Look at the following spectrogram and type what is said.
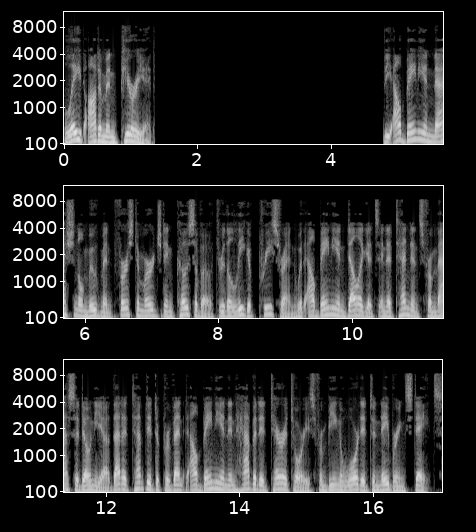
Late Ottoman period. The Albanian national movement first emerged in Kosovo through the League of Prizren with Albanian delegates in attendance from Macedonia that attempted to prevent Albanian inhabited territories from being awarded to neighbouring states.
